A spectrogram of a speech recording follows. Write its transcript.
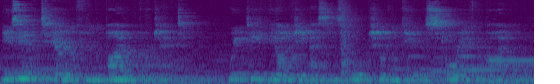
Using material from the Bible Project, Weekly theology lessons walk children through the story of the Bible,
